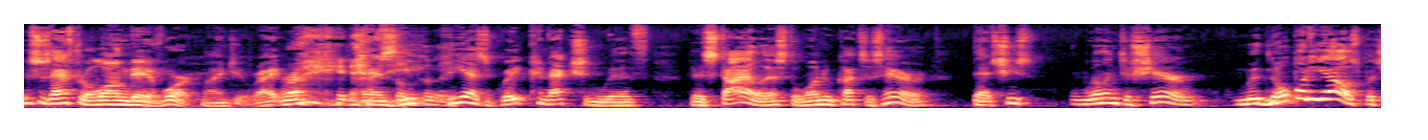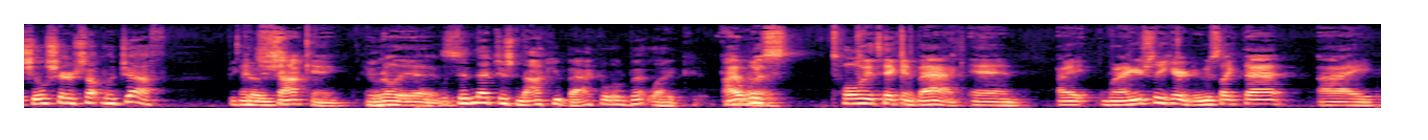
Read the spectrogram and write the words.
This is after a long day of work, mind you, right? Right, And absolutely. he, he has a great connection with his stylist, the one who cuts his hair, that she's willing to share with nobody else, but she'll share something with Jeff. It's shocking. It really is. Didn't that just knock you back a little bit? Like I was totally taken back, and I when I usually hear news like that, I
